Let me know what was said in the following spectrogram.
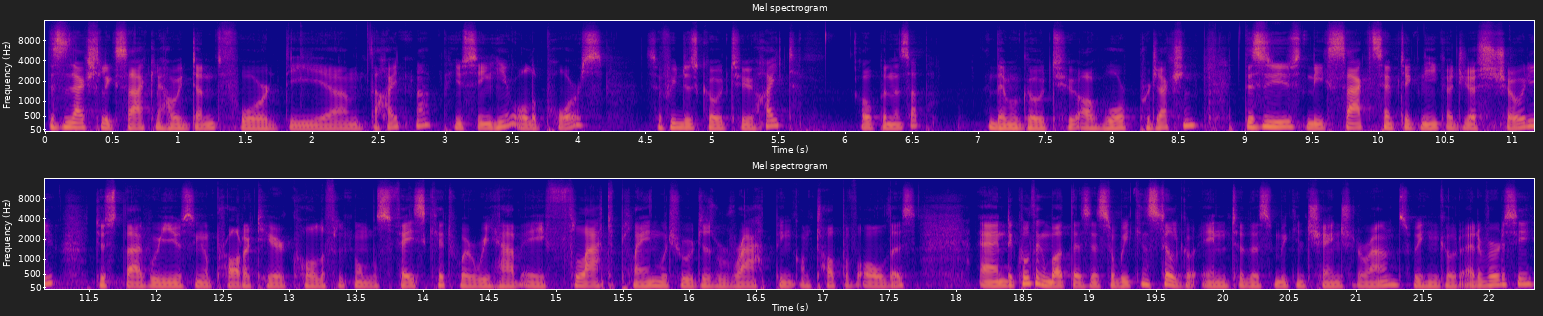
This is actually exactly how we done it for the, um, the height map. You're seeing here all the pores. So if we just go to height, Open this up. And then we'll go to our warp projection. This is using the exact same technique I just showed you, just that we're using a product here called the FlippedNormals Face Kit, where we have a flat plane, which we're just wrapping on top of all this. And the cool thing about this is so we can still go into this and we can change it around. So we can go to Edit Vertice,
